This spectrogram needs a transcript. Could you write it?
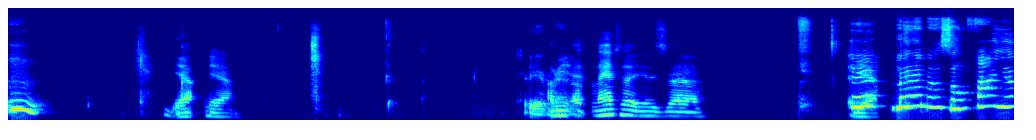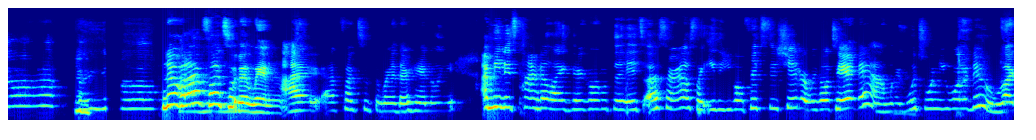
Yeah, yeah. Yeah, I mean. Atlanta is. uh Yeah. Atlanta's on fire. fire. No, but I fucks with Atlanta. I I fucks with the way they're handling it. I mean, it's kind of like they're going with the it's us or else. Like either you gonna fix this shit or we gonna tear it down. Like which one you want to do? Like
